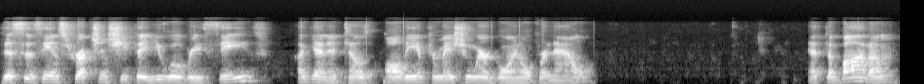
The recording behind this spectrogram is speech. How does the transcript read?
This is the instruction sheet that you will receive. Again, it tells all the information we're going over now. At the bottom,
